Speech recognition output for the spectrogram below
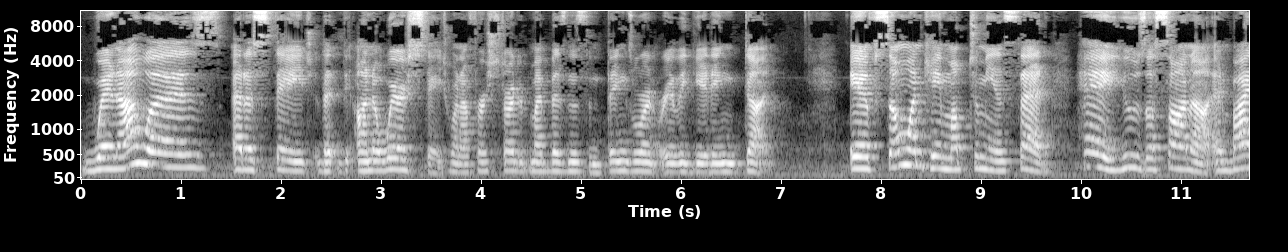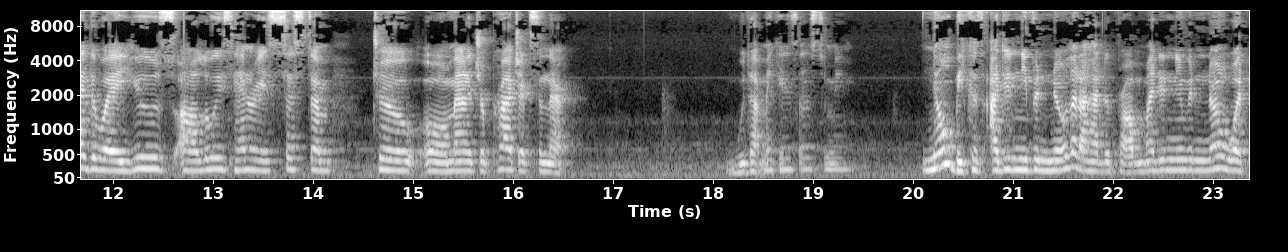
when I was at a stage, that the unaware stage, when I first started my business and things weren't really getting done, if someone came up to me and said, hey, use Asana, and by the way, use uh, Lewis Henry's system to uh, manage your projects in there. Would that make any sense to me? No, because I didn't even know that I had the problem. I didn't even know what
